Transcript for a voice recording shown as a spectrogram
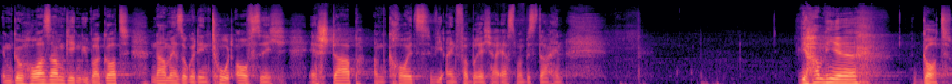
im Gehorsam gegenüber Gott nahm er sogar den Tod auf sich. Er starb am Kreuz wie ein Verbrecher. Erstmal bis dahin. Wir haben hier Gott,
